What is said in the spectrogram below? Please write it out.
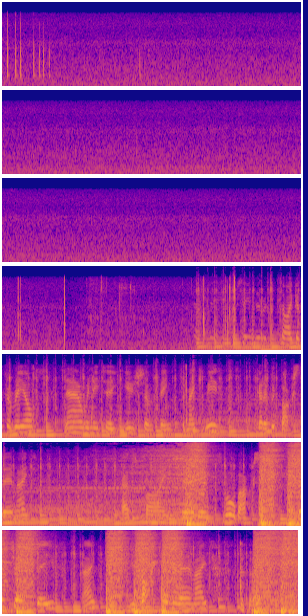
We've seen the tiger for real. Now we need to use something to make it with. Got a good box there, mate. That's fine. Serving, small box. Good choice, Steve. Hey, you've got clever there, mate.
